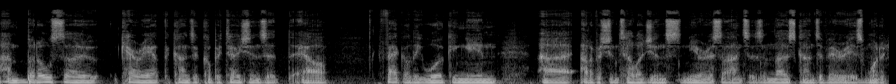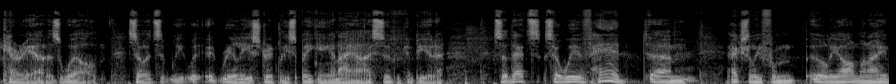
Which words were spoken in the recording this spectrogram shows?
um, but also carry out the kinds of computations that our faculty working in uh, artificial intelligence, neurosciences, and those kinds of areas want to carry out as well. So it's we, it really is strictly speaking an AI supercomputer. So that's so we've had um, actually from early on when I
